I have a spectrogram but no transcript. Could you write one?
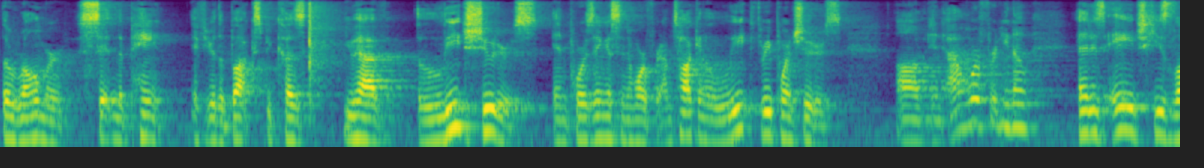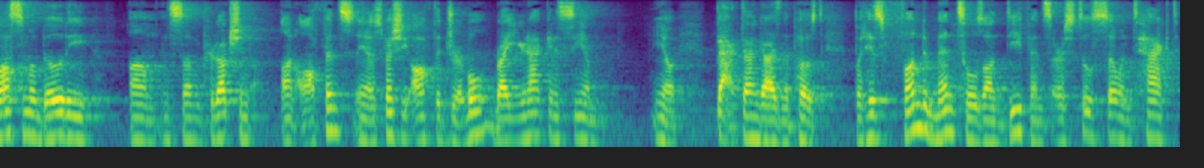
the Romer sit in the paint if you're the Bucks because you have elite shooters in Porzingis and Horford. I'm talking elite three point shooters. Um, and Al Horford, you know, at his age, he's lost some ability um, and some production on offense, you know, especially off the dribble, right? You're not going to see him, you know, back down guys in the post. But his fundamentals on defense are still so intact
